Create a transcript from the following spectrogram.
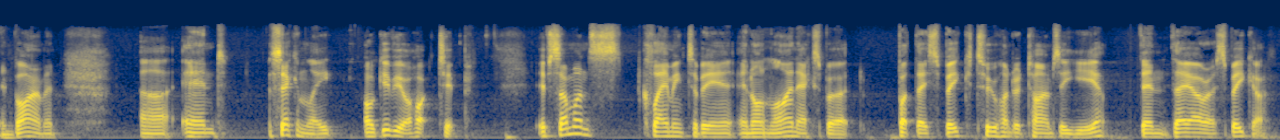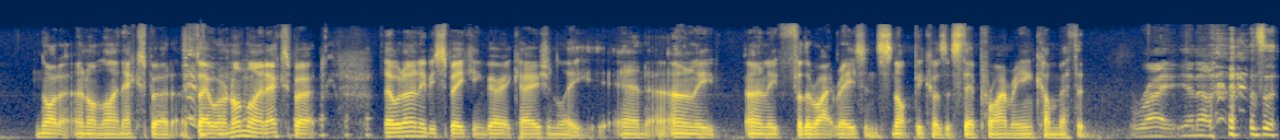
environment. Uh, and secondly, I'll give you a hot tip. If someone's claiming to be an online expert, but they speak 200 times a year, then they are a speaker, not a, an online expert. If they were an online expert, they would only be speaking very occasionally and only only for the right reasons, not because it's their primary income method. Right. You know, that's a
